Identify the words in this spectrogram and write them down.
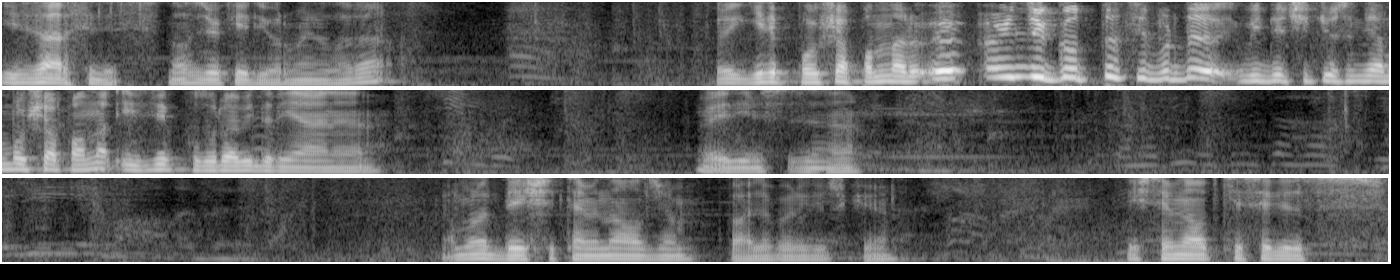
İzlersiniz. Nasıl yok ediyorum oraları. Böyle girip boş yapanlar "Ö- önce Gottasi burada video çekiyorsun diyen boş yapanlar izleyip kudurabilir yani. Öyle diyeyim size. Ben buna dash itemini alacağım. Galiba böyle gözüküyor. İtemini alıp kesebiliriz.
